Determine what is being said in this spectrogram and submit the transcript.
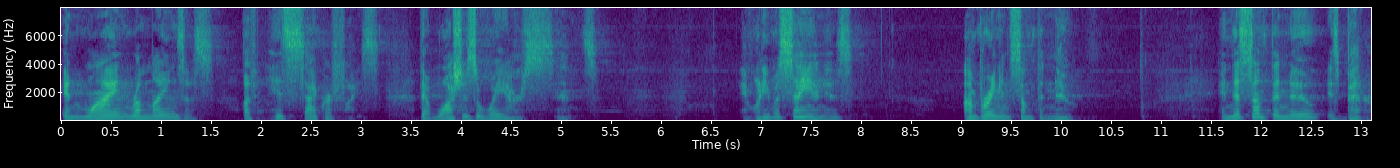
And wine reminds us of his sacrifice that washes away our sins. And what he was saying is, I'm bringing something new. And this something new is better.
